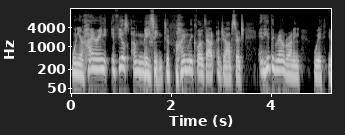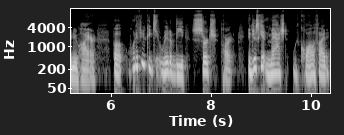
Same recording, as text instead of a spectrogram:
When you're hiring, it feels amazing to finally close out a job search and hit the ground running with your new hire. But what if you could get rid of the search part and just get matched with qualified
